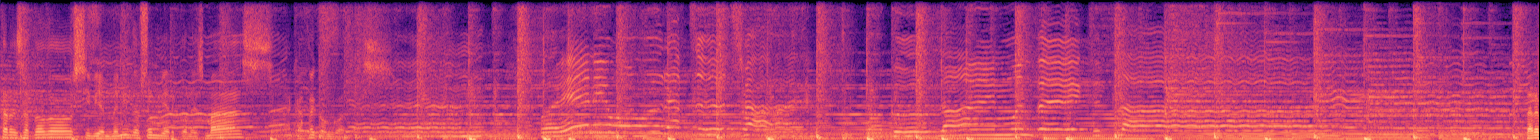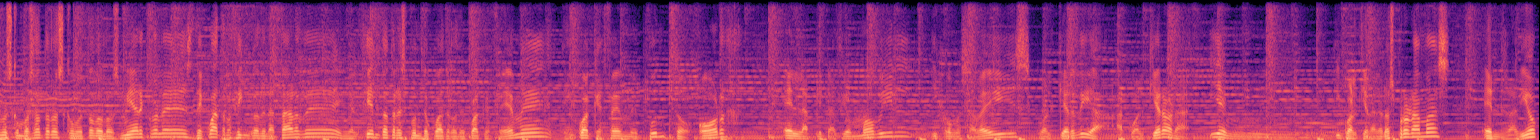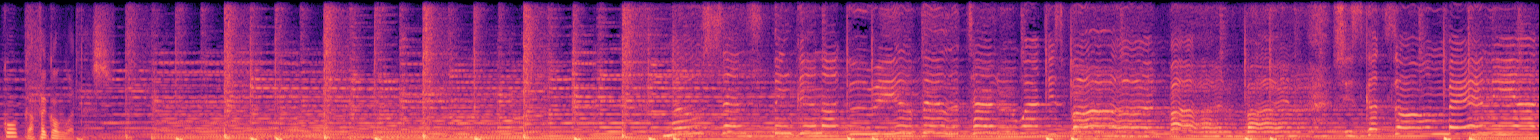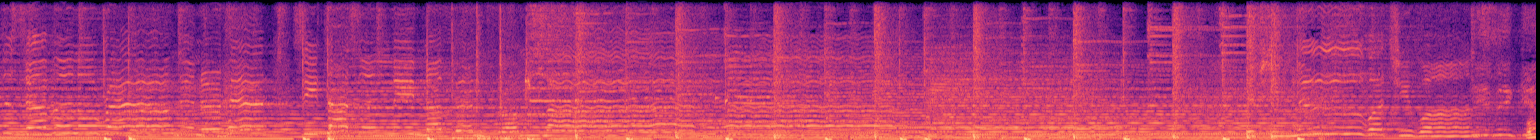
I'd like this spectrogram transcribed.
Buenas tardes a todos y bienvenidos un miércoles más a Café con Gotas. Estaremos con vosotros como todos los miércoles de 4 a 5 de la tarde en el 103.4 de Quack FM, en quackfm.org, en la aplicación móvil y como sabéis, cualquier día, a cualquier hora y en y cualquiera de los programas en Radioco Café con Gotas.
